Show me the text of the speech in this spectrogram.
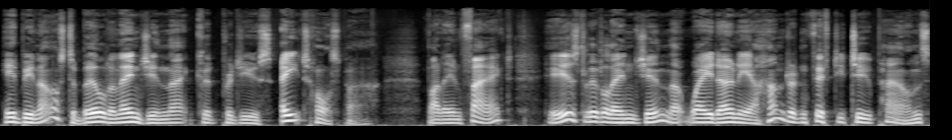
He'd been asked to build an engine that could produce eight horsepower, but in fact, his little engine that weighed only 152 pounds,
